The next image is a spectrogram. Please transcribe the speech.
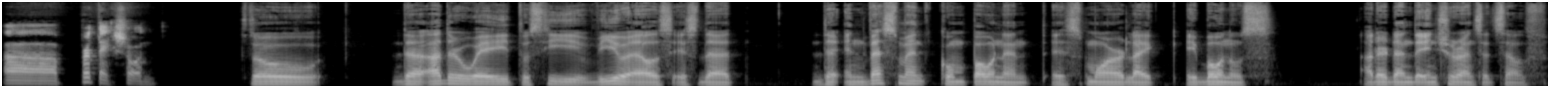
uh, protection. So the other way to see VULs is that the investment component is more like a bonus other than the insurance itself.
